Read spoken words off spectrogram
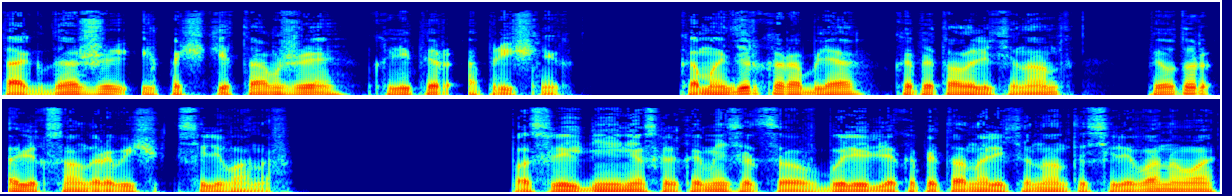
Тогда же и почти там же клипер-опричник. Командир корабля, капитан-лейтенант Петр Александрович Селиванов. Последние несколько месяцев были для капитана-лейтенанта Селиванова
